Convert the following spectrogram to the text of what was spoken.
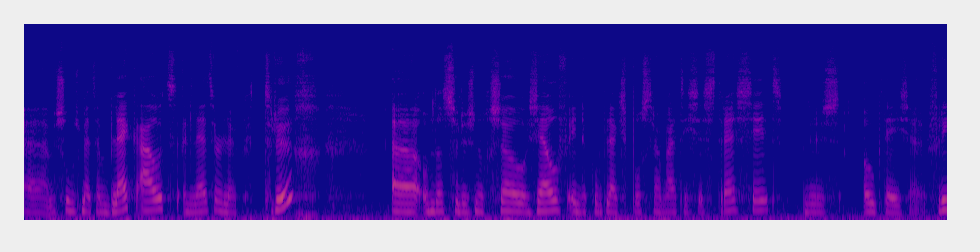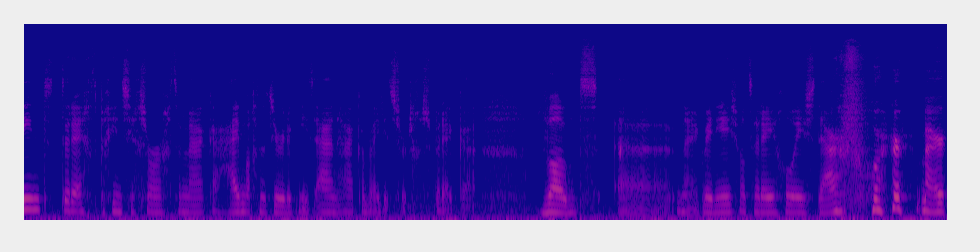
um, soms met een blackout letterlijk terug. Uh, omdat ze dus nog zo zelf in de complexe posttraumatische stress zit. Dus ook deze vriend terecht begint zich zorgen te maken. Hij mag natuurlijk niet aanhaken bij dit soort gesprekken. Want uh, nou, ik weet niet eens wat de regel is daarvoor. Maar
